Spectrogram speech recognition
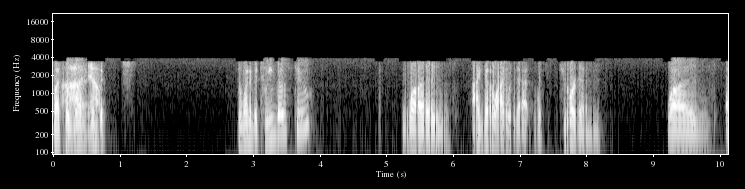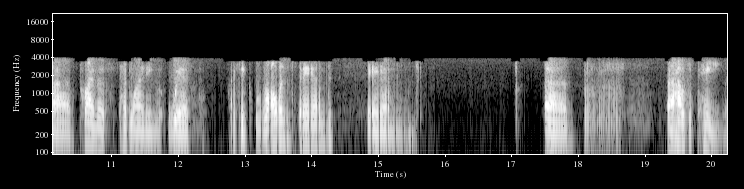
But the Ah, one in now- be- the one in between those two was I know I was at with Jordan was uh, Primus headlining with I think Rollins band and uh, a House of Pain,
